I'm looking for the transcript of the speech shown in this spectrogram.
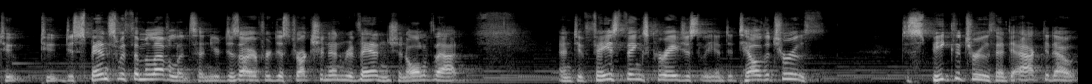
To, to dispense with the malevolence and your desire for destruction and revenge and all of that, and to face things courageously and to tell the truth, to speak the truth and to act it out.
